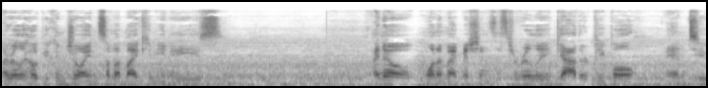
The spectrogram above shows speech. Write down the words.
I really hope you can join some of my communities. I know one of my missions is to really gather people and to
